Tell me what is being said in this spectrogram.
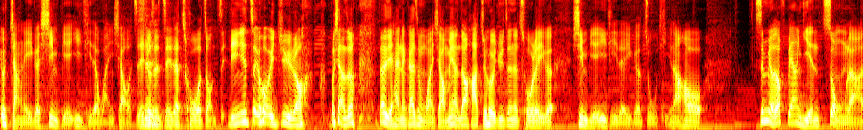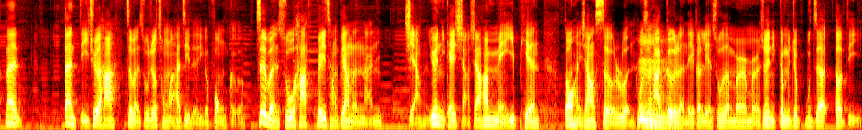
又讲了一个性别议题的玩笑，直接就是直接在戳中，连接最后一句喽。我想说，到底还能开什么玩笑？没想到他最后一句真的戳了一个性别议题的一个主题，然后是没有到非常严重啦。但但的确，他这本书就充满他自己的一个风格。这本书他非常非常的难讲，因为你可以想象，他每一篇都很像社论，或是他个人的一个脸书的 murmur，所以你根本就不知道到底。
